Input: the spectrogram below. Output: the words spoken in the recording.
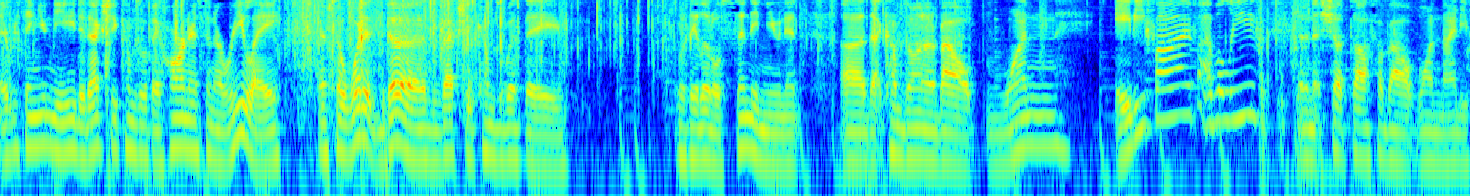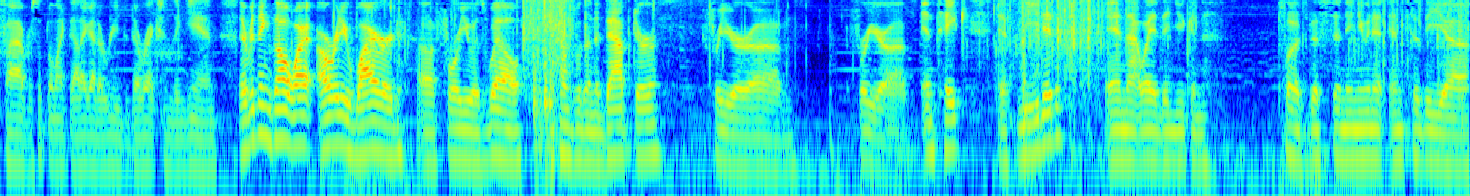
everything you need. It actually comes with a harness and a relay. And so what it does is actually comes with a with a little sending unit uh, that comes on at about 185, I believe. And then it shuts off about 195 or something like that. I got to read the directions again. Everything's all wi already wired uh, for you as well. It comes with an adapter for your um, for your uh, intake if needed. And that way then you can plug this sending unit into the uh,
